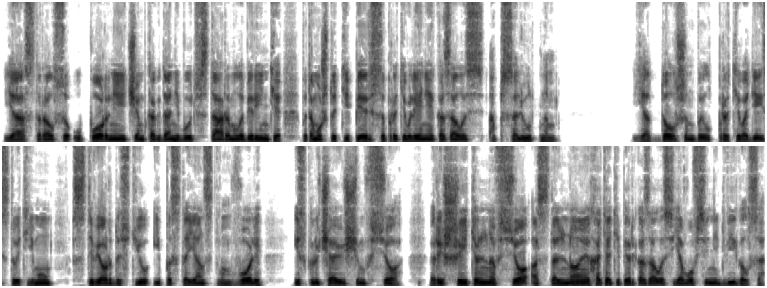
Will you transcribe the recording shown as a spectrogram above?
я старался упорнее, чем когда-нибудь в старом лабиринте, потому что теперь сопротивление казалось абсолютным. Я должен был противодействовать ему с твердостью и постоянством воли, исключающим все, решительно все остальное, хотя теперь, казалось, я вовсе не двигался,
